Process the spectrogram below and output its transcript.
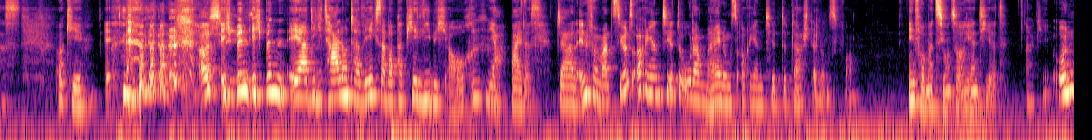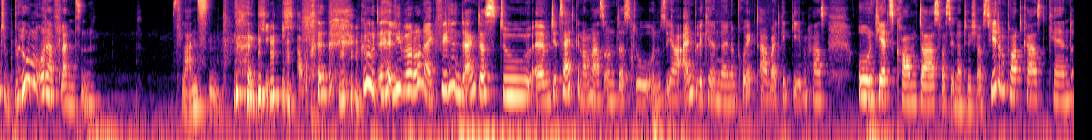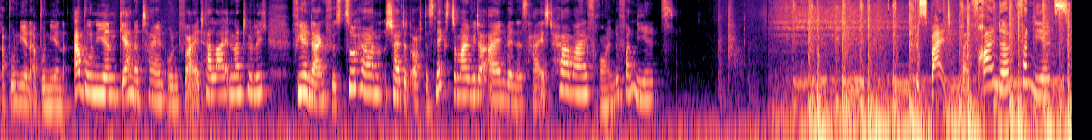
das Okay. ich, bin, ich bin eher digital unterwegs, aber Papier liebe ich auch. Mhm. Ja, beides. Dann informationsorientierte oder meinungsorientierte Darstellungsform? Informationsorientiert. Okay. Und Blumen oder Pflanzen? Pflanzen. Okay, ich auch. Gut, äh, liebe Ronak, vielen Dank, dass du ähm, dir Zeit genommen hast und dass du uns ja Einblicke in deine Projektarbeit gegeben hast. Und jetzt kommt das, was ihr natürlich aus jedem Podcast kennt. Abonnieren, abonnieren, abonnieren, gerne teilen und weiterleiten natürlich. Vielen Dank fürs Zuhören. Schaltet auch das nächste Mal wieder ein, wenn es heißt Hör mal, Freunde von Nils. Bis bald bei Freunde von Nils.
